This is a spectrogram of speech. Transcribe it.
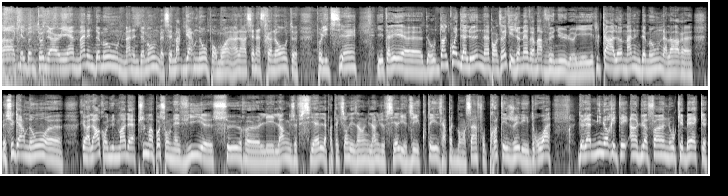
Ah, quelle bonne tune de R.E.M. Man in the Moon. Man in the Moon, ben, c'est Marc Garneau pour moi, hein, l'ancien astronaute, euh, politicien. Il est allé euh, dans le coin de la Lune. Hein, on dirait qu'il est jamais vraiment revenu. Là. Il, est, tout le temps là, Man in the Moon. Alors, euh, Monsieur Garneau, euh, alors qu'on lui demandait absolument pas son avis euh, sur les langues officielles, la protection des lang- langues officielles, il a dit, écoutez, ça n'a pas de bon sens, faut protéger les droits de la minorité anglophone au Québec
